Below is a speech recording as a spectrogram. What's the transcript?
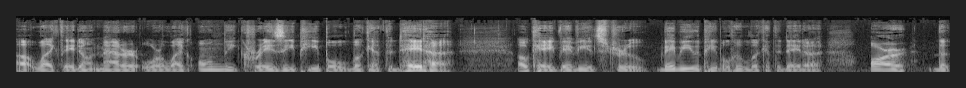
uh, like they don't matter or like only crazy people look at the data. Okay, maybe it's true. Maybe the people who look at the data are the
